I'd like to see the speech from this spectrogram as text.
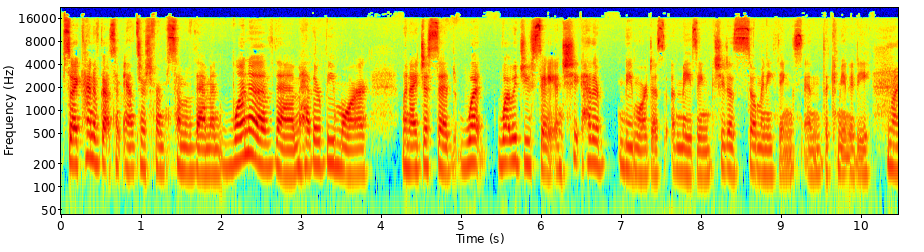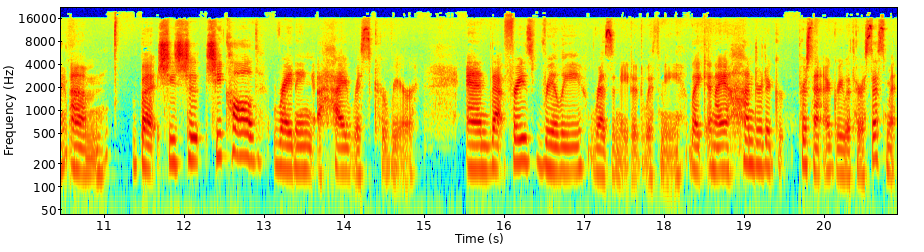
so I kind of got some answers from some of them, and one of them, Heather B. Moore. When I just said, "What what would you say?" and she Heather B. Moore does amazing. She does so many things in the community. Right. Um, but she sh- she called writing a high risk career, and that phrase really resonated with me. Like, and I 100% agree with her assessment.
